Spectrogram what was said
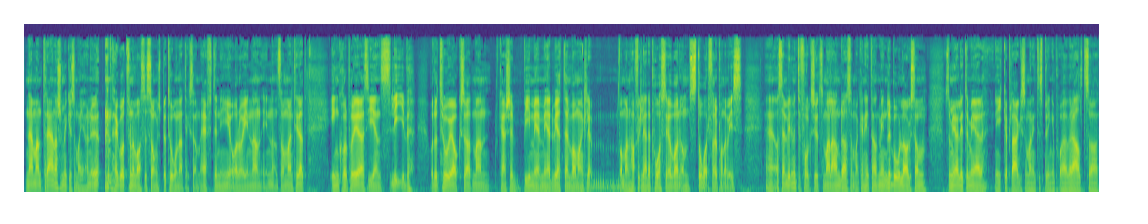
när man tränar så mycket som man gör nu, det har gått från att vara säsongsbetonat liksom, efter nyår och innan, innan sommaren till att inkorporeras i ens liv. Och då tror jag också att man kanske blir mer medveten vad man, klä, vad man har för kläder på sig och vad de står för på något vis. Eh, och sen vill inte folk se ut som alla andra så man kan hitta något mindre bolag som, som gör lite mer unika plagg som man inte springer på överallt. Så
